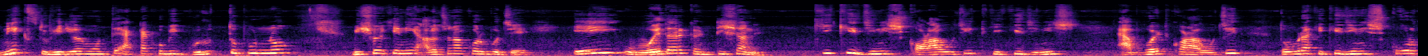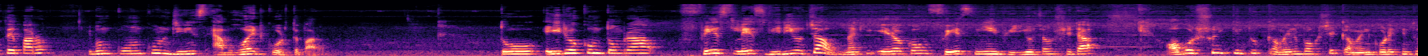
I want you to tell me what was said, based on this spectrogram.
নেক্সট ভিডিওর মধ্যে একটা খুবই গুরুত্বপূর্ণ বিষয়কে নিয়ে আলোচনা করব যে, এই ওয়েদার কন্ডিশনে কি কি জিনিস করা উচিত, কি কি জিনিস অ্যাভয়েড করা উচিত, তোমরা কি কি জিনিস করতে পারো এবং কোন কোন জিনিস অ্যাভয়েড করতে পারো। তো এই রকম তোমরা ফেসলেস ভিডিও চাও নাকি এরকম ফেস নিয়ে ভিডিও চাও সেটা অবশ্যই কিন্তু কমেন্ট বক্সে কমেন্ট করে কিন্তু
